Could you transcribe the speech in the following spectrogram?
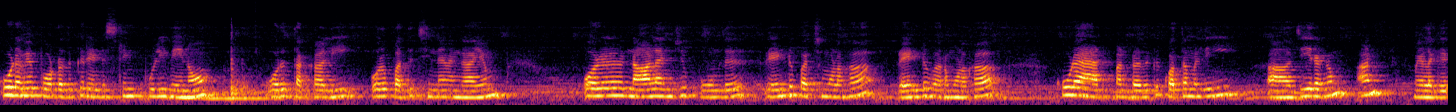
கூடவே போடுறதுக்கு ரெண்டு ஸ்ட்ரிங் புளி வேணும் ஒரு தக்காளி ஒரு பத்து சின்ன வெங்காயம் ஒரு நாலஞ்சு பூண்டு ரெண்டு பச்சை மிளகா ரெண்டு வரமிளகா கூட ஆட் பண்ணுறதுக்கு கொத்தமல்லி ஜீரகம் அண்ட் மிளகு.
